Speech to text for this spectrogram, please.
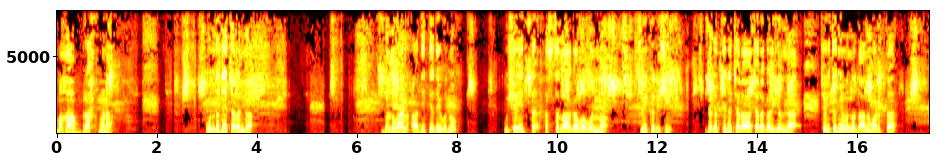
ಮಹಾಬ್ರಾಹ್ಮಣ. ಒಂದನೇ ತರಂಗ. ಭಗವಾನ್ ಆದಿತ್ಯ ದೇವನು ಉಷಯುಕ್ತ ಹಸ್ತಲಾಘವವನ್ನು ಸ್ವೀಕರಿಸಿ ಜಗತ್ತಿನ ಚರಾಚರಗಳಿಗೆಲ್ಲ ಚೈತನ್ಯವನ್ನು ದಾನ ಮಾಡುತ್ತಾ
